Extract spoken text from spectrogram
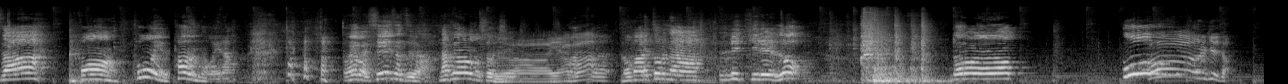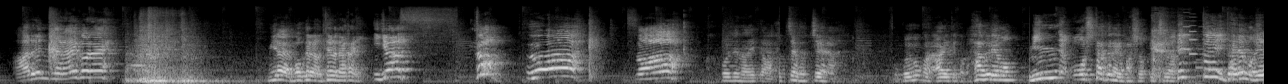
さあポン。ポンよりパウンの方がいいな。やばい。千円札がなくなろうとしてほしいうわーやば。飲まれとるな。売り切れるぞ。ドロロロおおおお売り切れたあるんじゃないこれ。未来は僕らの手の中に行きます。ゴーうわー！さあここじゃないか。こっちはこっちやな。ここ行こうかなあえてこのはぐれもん。みんな押したくない場所一番。絶対に誰も選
